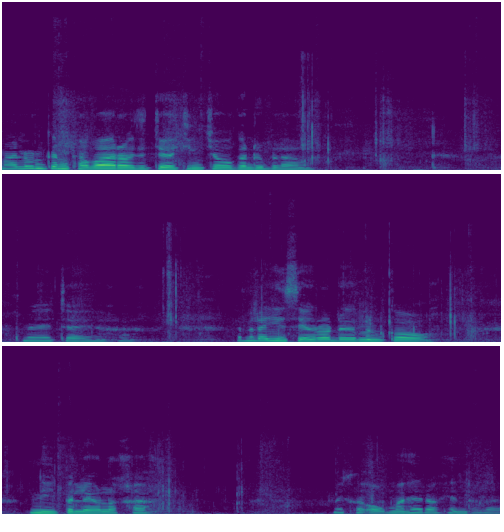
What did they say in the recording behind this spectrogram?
มาลุ้นกันค่ะว่าเราจะเจอจิงโจ้กันหรือเปล่า ไม่แน่ใจนะคะถ้าไม่ได้ยินเสียงเราเดินมันก็ หนีไปแล้วล่ะค่ะ ไม่เคยออกมาให้เราเห็นเท่าไหร่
